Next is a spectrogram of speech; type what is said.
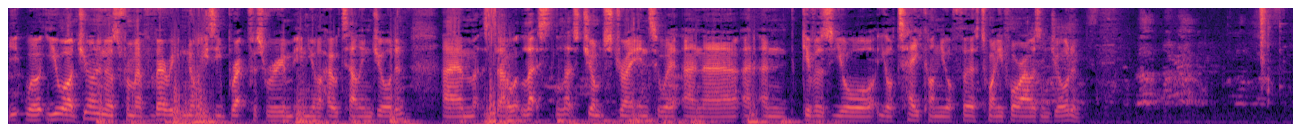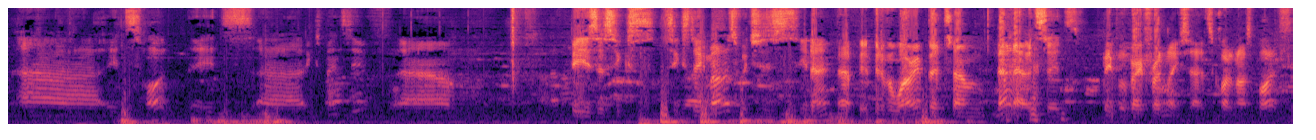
You, well, you are joining us from a very noisy breakfast room in your hotel in Jordan. Um, so let's let's jump straight into it and, uh, and and give us your your take on your first 24 hours in Jordan. Uh, it's hot. It's uh, expensive. Um, beers are six, 16 bars, which is, you know, a bit, bit of a worry. But um, no, no, it's, it's people are very friendly, so it's quite a nice place.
